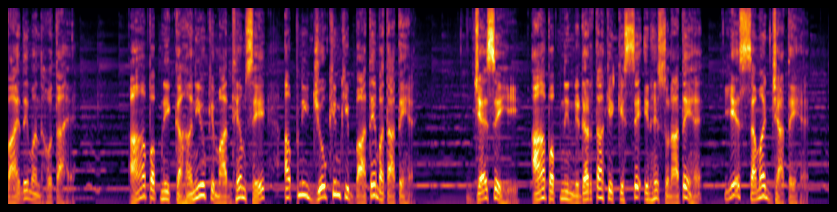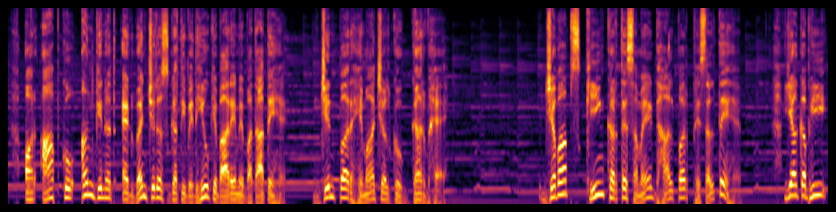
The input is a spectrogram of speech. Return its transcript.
फ़ायदेमंद होता है। आप अपनी कहानियों के माध्यम से अपनी जोखिम की बातें बताते हैं। जैसे ही आप अपनी निडरता के किस्से इन्हें सुनाते हैं, ये समझ जाते हैं और आपको अनगिनत एडवेंचरस गतिविधियों के बारे में बताते हैं, जिन पर हिमाचल को गर्व है। जब आप स्कीइंग करते समय ढाल पर फिसलते हैं या कभी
